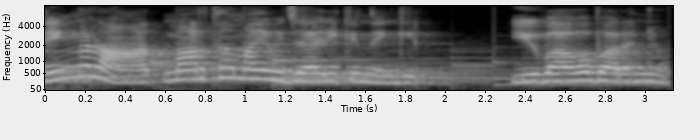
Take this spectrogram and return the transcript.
നിങ്ങൾ ആത്മാർത്ഥമായി വിചാരിക്കുന്നെങ്കിൽ യുവാവ് പറഞ്ഞു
